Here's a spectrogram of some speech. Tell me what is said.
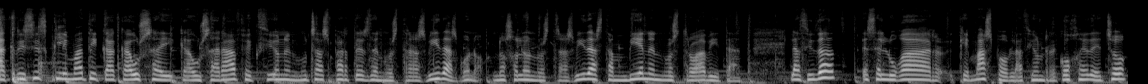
La crisis climática causa y causará afección en muchas partes de nuestras vidas, bueno, no solo en nuestras vidas, también en nuestro hábitat. La ciudad es el lugar que más población recoge, de hecho,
